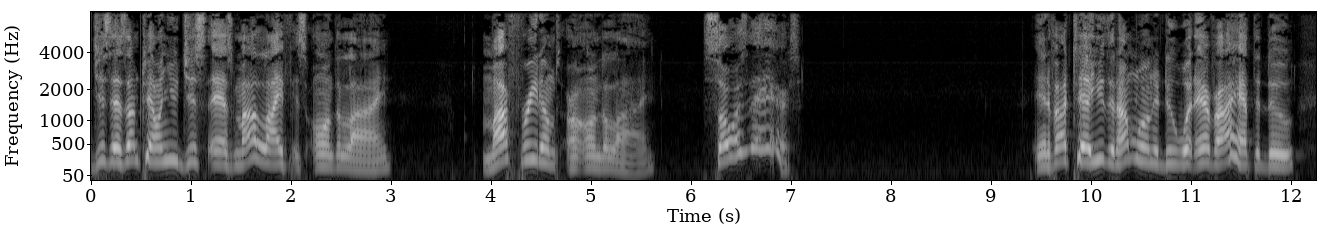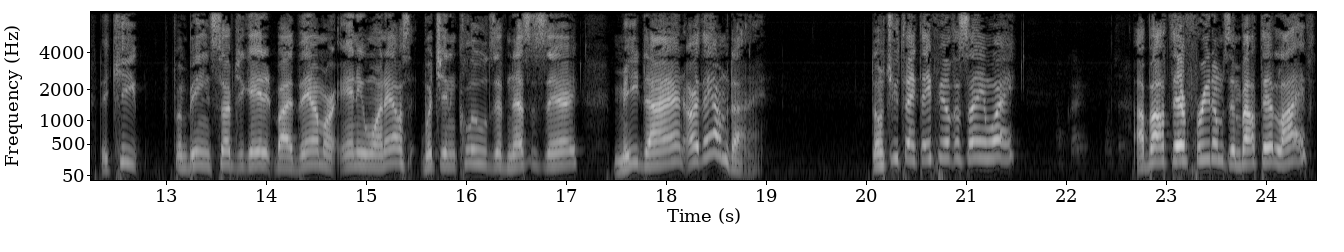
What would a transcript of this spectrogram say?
Just as I'm telling you, just as my life is on the line, my freedoms are on the line, so is theirs. And if I tell you that I'm willing to do whatever I have to do to keep from being subjugated by them or anyone else, which includes, if necessary, me dying or them dying. Don't you think they feel the same way about their freedoms and about their lives?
